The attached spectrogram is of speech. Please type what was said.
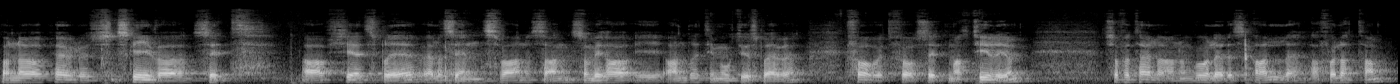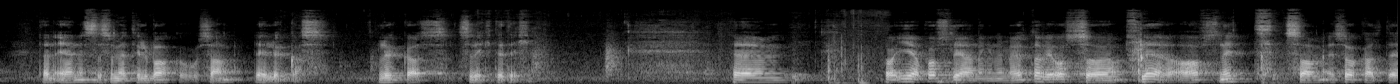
Og når Paulus skriver sitt avskjedsbrev, eller sin svanesang, som vi har i andre Timotius-brevet, forut for sitt martyrium, så forteller han om hvorledes alle har forlatt ham. Den eneste som er tilbake hos ham, det er Lukas. Lukas sviktet ikke. Um, og I apostelgjerningene møter vi også flere avsnitt som er såkalte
